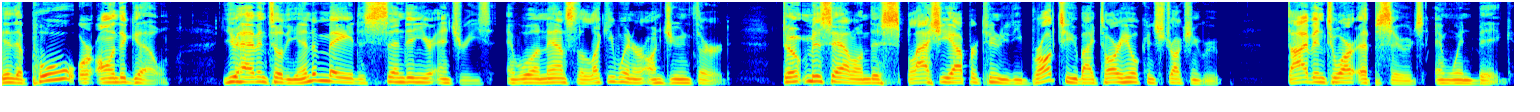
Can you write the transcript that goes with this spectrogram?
in the pool, or on the go. You have until the end of May to send in your entries, and we'll announce the lucky winner on June 3rd. Don't miss out on this splashy opportunity brought to you by Tar Heel Construction Group. Dive into our episodes and win big.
